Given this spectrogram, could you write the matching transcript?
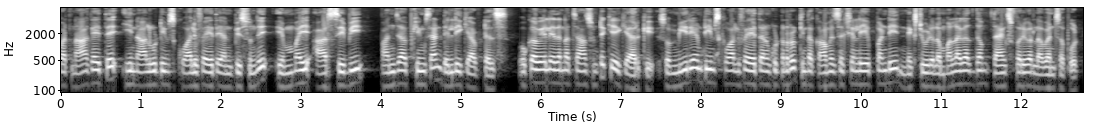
బట్ నాకైతే ఈ నాలుగు టీమ్స్ క్వాలిఫై అయితే అనిపిస్తుంది. MI RCB Punjab Kings and Delhi Capitals. ఒకవేళ ఏదైనా ఛాన్స్ ఉంటే కేకేఆర్కి. సో మీరేం టీమ్స్ క్వాలిఫై అయితే అనుకుంటున్నారో కింద కామెంట్ సెక్షన్లో చెప్పండి. నెక్స్ట్ వీడియోలో మళ్ళీ కలుద్దాం. Thanks for your love and support.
